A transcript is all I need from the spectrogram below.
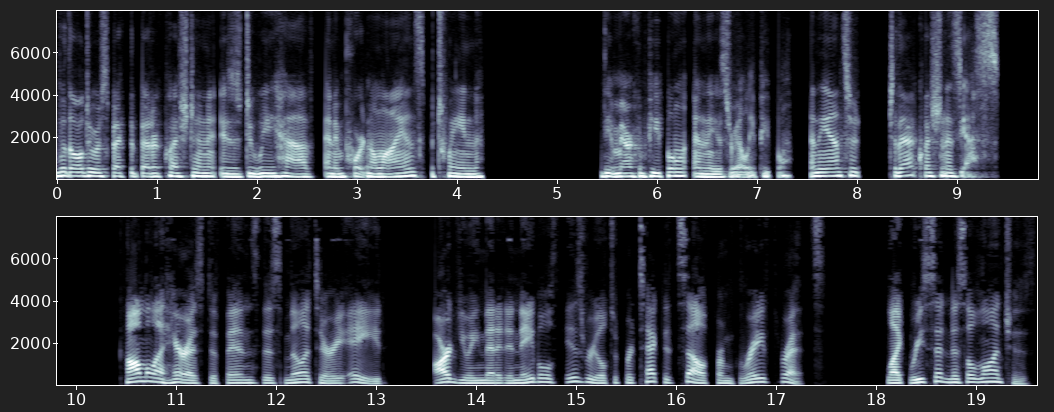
with all due respect, the better question is do we have an important alliance between the American people and the Israeli people? And the answer to that question is yes. Kamala Harris defends this military aid, arguing that it enables Israel to protect itself from grave threats, like recent missile launches.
